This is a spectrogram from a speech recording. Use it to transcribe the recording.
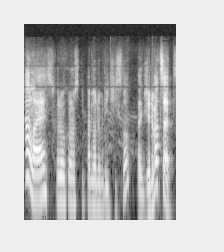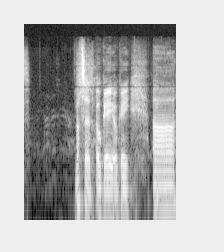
Ale s chodou okolností padlo dobrý číslo, takže 20. 20, OK, OK. A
